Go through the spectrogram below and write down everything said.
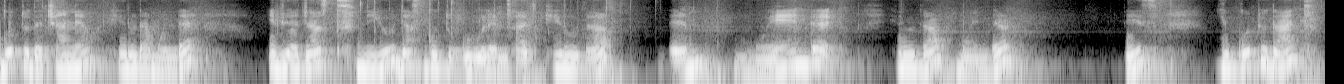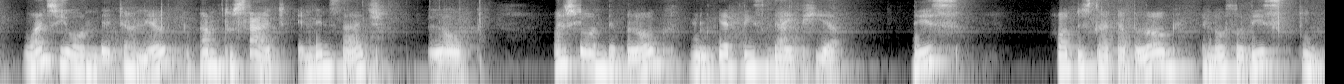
Go to the channel Hilda Mwende. If you are just new, just go to Google and search Hilda, then Mwende, Hilda Mwende. This, you go to that. Once you're on the channel, you come to search and then search blog. Once you're on the blog, you'll get this guide here. This, how to start a blog, and also this too.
